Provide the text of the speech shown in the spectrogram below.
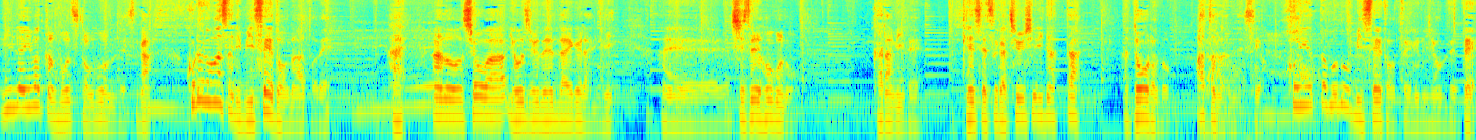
みんな違和感を持つと思うんですがこれがまさに未成道の後で、はい、あの昭和40年代ぐらいに、えー自然保護の絡みで建設が中止になった道路の後なんですよ。こういったものを未成道というふうに呼んでて、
